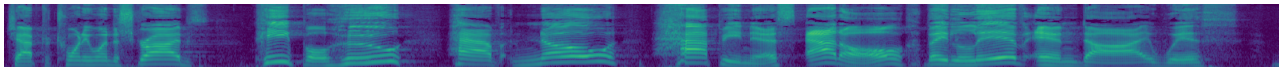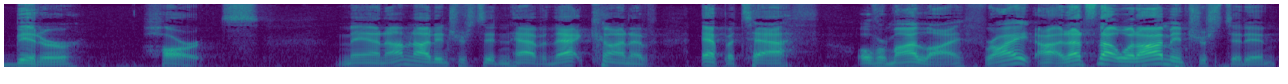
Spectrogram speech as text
chapter 21 describes people who have no happiness at all. They live and die with bitter hearts. Man, I'm not interested in having that kind of epitaph over my life, right? That's not what I'm interested in.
